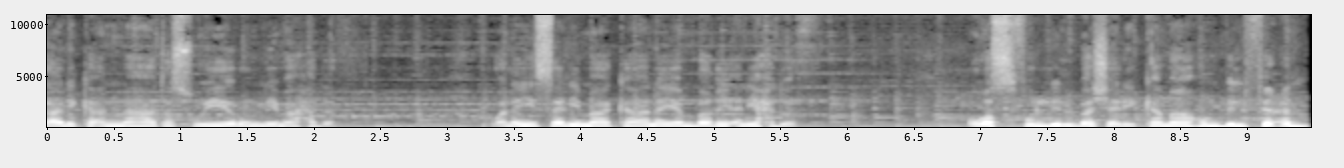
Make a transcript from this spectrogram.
ذلك أنها تصوير لما حدث وليس لما كان ينبغي أن يحدث ووصف للبشر كما هم بالفعل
